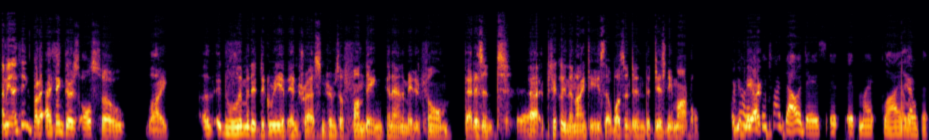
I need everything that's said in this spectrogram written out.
I mean, I think But I I think there's also like a a limited degree of interest in terms of funding an animated film that isn't, Yeah. uh, particularly in the 90s, that wasn't in the Disney model. Okay, No, the arc- if they tried nowadays, it, it might fly a Yeah. little bit.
